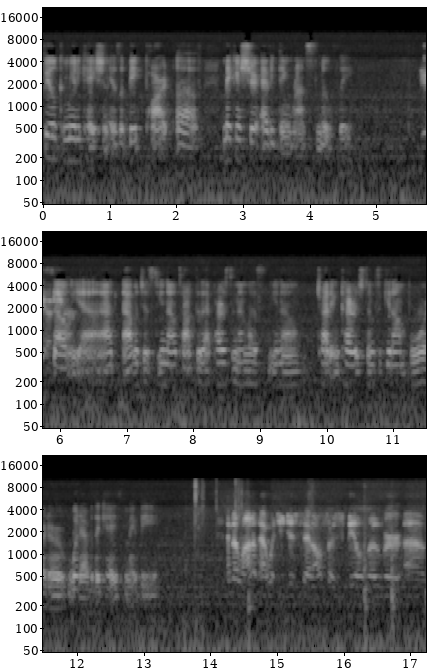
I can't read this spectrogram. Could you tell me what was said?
feel communication is a big part of making sure everything runs smoothly. Yeah, So sure. yeah, I, I would just you know talk to that person and let's you know try to encourage them to get on board or whatever the case may be. And a lot of that, what you just said, also spills over um,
